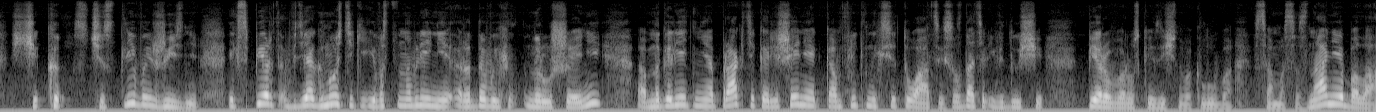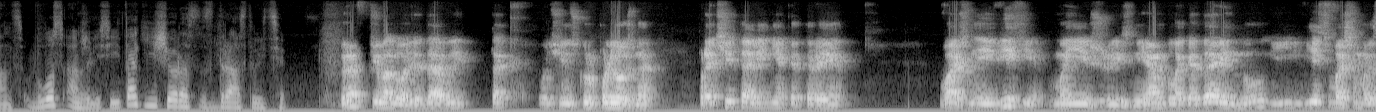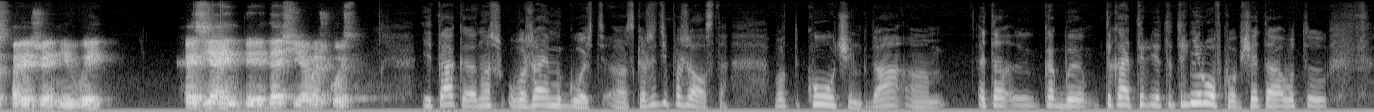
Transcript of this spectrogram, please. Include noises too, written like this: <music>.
к счастливой жизни. Эксперт в диагностике и восстановлении родовых нарушений, э, многолетняя практика решения конфликтных ситуаций, создатель и ведущий первого русскоязычного клуба «Самосознание. Баланс» в Лос-Анджелесе. Итак, еще раз здравствуйте. Здравствуйте, Володя. Да, вы так очень скрупулезно прочитали некоторые важные вехи в моей жизни. Я вам благодарен, ну и есть в вашем распоряжении. Вы хозяин передачи, я ваш гость. Итак, э, наш уважаемый гость, э, скажите, пожалуйста, вот коучинг, да, это э, как бы такая, это тренировка вообще, это вот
